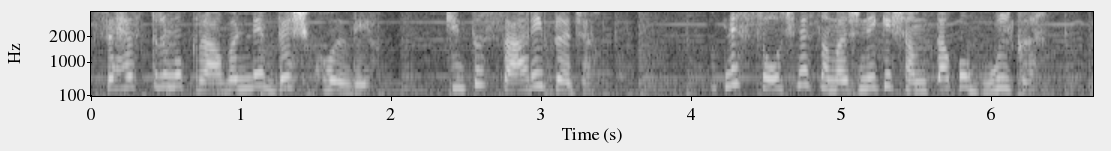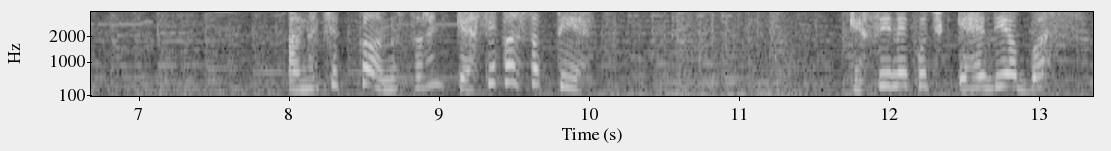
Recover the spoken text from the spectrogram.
सहस्त्रमुख रावण ने विष खोल दिया किंतु सारी प्रजा अपने सोचने समझने की क्षमता को भूलकर अनुचित का अनुसरण कैसे कर सकती है? किसी ने कुछ कह दिया बस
